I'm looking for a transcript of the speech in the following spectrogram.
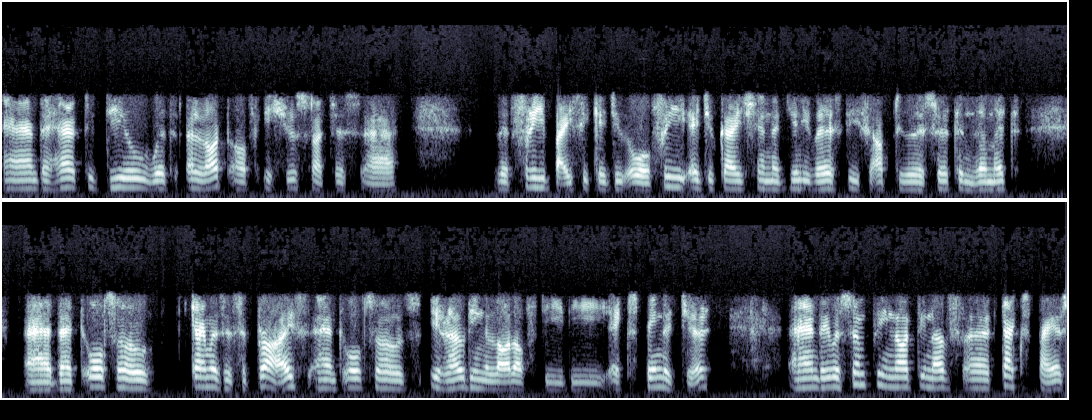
And they have to deal with a lot of issues such as uh, the free basic edu- or free education at universities up to a certain limit. Uh, that also came as a surprise and also eroding a lot of the, the expenditure. And there was simply not enough uh, taxpayers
